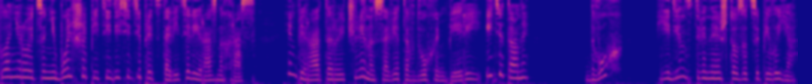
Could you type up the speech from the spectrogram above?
Планируется не больше пятидесяти представителей разных рас. Императоры, члены Советов двух империй и титаны. Двух? Единственное, что зацепило я.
